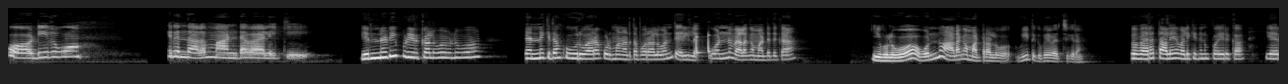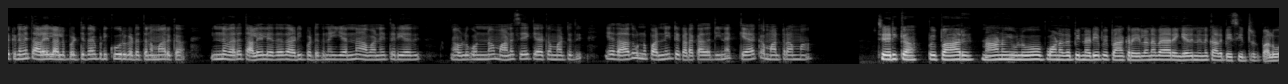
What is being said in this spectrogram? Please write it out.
ஓடிடுவோம் இருந்தாலும் மண்டை வலிக்கு. என்னடி இப்படி இருக்காளுவோ இவ்வளவோ என்னைக்கு தான் கூறு வார குடும்பம் நடத்த போறாளுவோன்னு தெரியல. ஒன்றும் விளங்க மாட்டேதுக்கா? இவ்வளவோ ஒன்றும் அடங்க மாட்டாளுவோ. வீட்டுக்கு போய் வச்சுக்கிறேன். இப்போ வேற தலையை வலிக்குதுன்னு போயிருக்கா. ஏற்கனவே தலையில் அழுப்பட்டு தான் இப்படி கூறு கடத்தனமா இருக்கா. இன்னும் வேற தலையில் ஏதாவது அடிபட்டதுன்னா என்ன அவனே தெரியாது. அவளுக்கு ஒன்றும் மனசே கேட்க மாட்டுது. ஏதாவது ஒன்று பண்ணிட்டு கிடக்காதட்டினா கேட்க மாட்டாமா சரிக்கா போய் பாரு. நானும் இவ்வளவோ போனதை பின்னாடியே போய் பார்க்குறேன் இல்லைன்னா வேற எங்கேயாவது நின்று கதை பேசிகிட்டு இருப்பாளோ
